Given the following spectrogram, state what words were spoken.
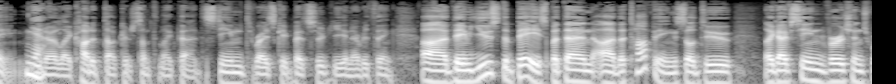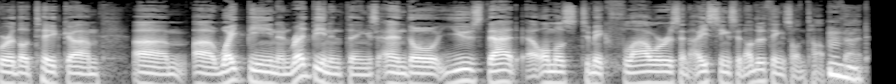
same. Yeah. You know, like hot duck or something like that. The steamed rice cake, betsugi, and everything. Uh, they use the base, but then uh, the toppings they'll do. Like I've seen versions where they'll take. Um, um, uh, white bean and red bean and things, and they'll use that almost to make flowers and icings and other things on top of that,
